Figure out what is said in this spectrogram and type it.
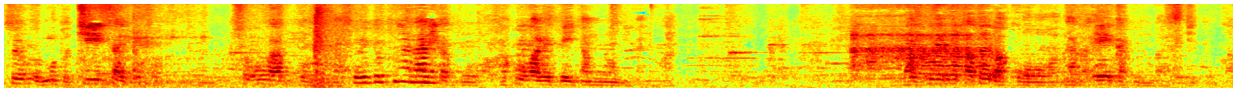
それこそもっと小さい頃小学校とかそういう時には何かこう憧れていたものみたいな学年の例えばこうなんか絵描くのが好きとか。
